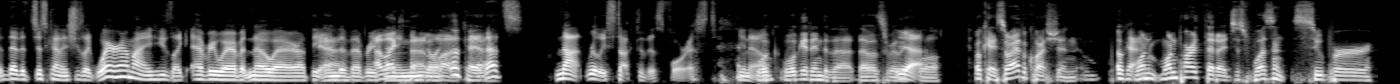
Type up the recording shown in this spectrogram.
That it's just kind of she's like, where am I? He's like everywhere but nowhere at the end Yeah, of I everything. like that a like, lot, okay, yeah. that's not really stuck to this forest, you know? We'll we'll get into that. That was really Yeah. cool. Okay, so I have a question. okay, One one part that I just wasn't super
